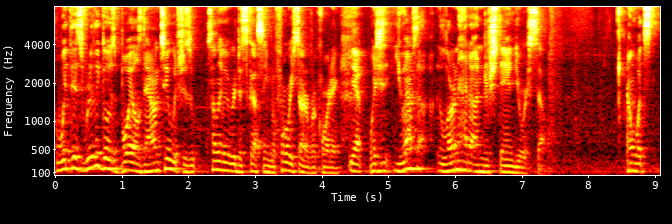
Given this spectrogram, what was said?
what this really goes boils down to, which is something we were discussing before we started recording. Yep. Which is you have to learn how to understand yourself. And what's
